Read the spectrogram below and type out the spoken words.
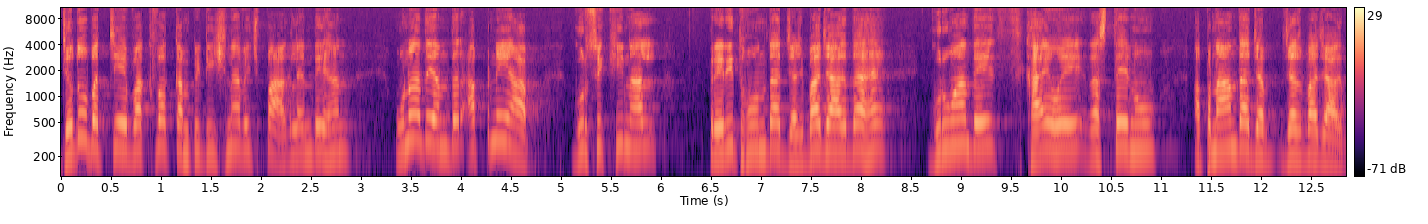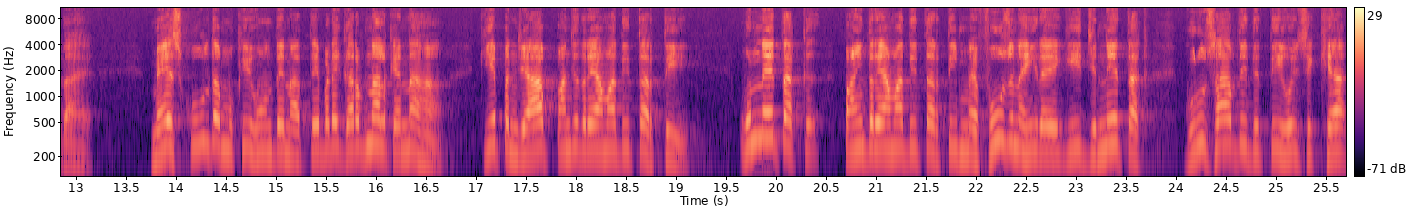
ਜਦੋਂ ਬੱਚੇ ਵੱਖ-ਵੱਖ ਕੰਪੀਟੀਸ਼ਨਾਂ ਵਿੱਚ ਭਾਗ ਲੈਂਦੇ ਹਨ, ਉਹਨਾਂ ਦੇ ਅੰਦਰ ਆਪਣੇ ਆਪ ਗੁਰਸਿੱਖੀ ਨਾਲ ਪ੍ਰੇਰਿਤ ਹੋਣ ਦਾ ਜਜ਼ਬਾ ਜਾਗਦਾ ਹੈ, ਗੁਰੂਆਂ ਦੇ ਸਿਖਾਏ ਹੋਏ ਰਸਤੇ ਨੂੰ ਅਪਣਾਉਣ ਦਾ ਜਬ- ਜਜ਼ਬਾ ਜਾਗਦਾ ਹੈ। ਮੈਂ ਸਕੂਲ ਦਾ ਮੁਖੀ ਹੋਣ ਦੇ ਨਾਤੇ ਬੜੇ ਗਰਵ ਨਾਲ ਕਹਿਣਾ ਹਾਂ ਕਿ ਇਹ ਪੰਜਾਬ ਪੰਜ ਦਰਿਆਵਾਂ ਦੀ ਧਰਤੀ, ਉਨੇ ਤੱਕ ਪੰਜ ਦਰਿਆਵਾਂ ਦੀ ਧਰਤੀ ਮਹਿਫੂਜ਼ ਨਹੀਂ ਰਹੇਗੀ ਜਿੰਨੇ ਤੱਕ ਗੁਰੂ ਸਾਹਿਬ ਦੀ ਦਿੱਤੀ ਹੋਈ ਸਿੱਖਿਆ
